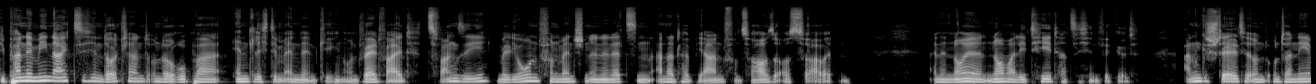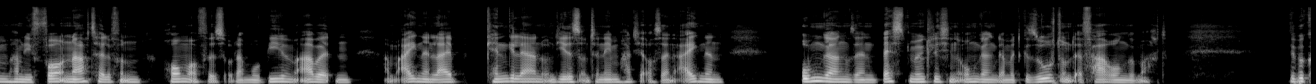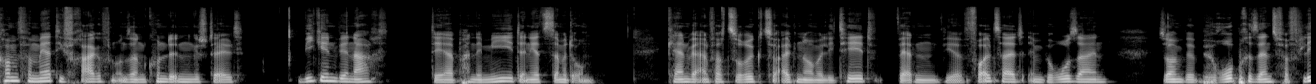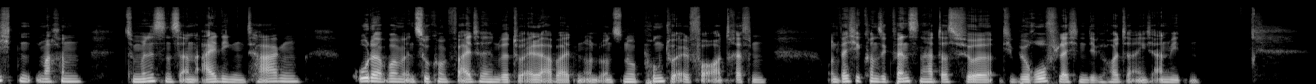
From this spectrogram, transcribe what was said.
Die Pandemie neigt sich in Deutschland und Europa endlich dem Ende entgegen und weltweit zwang sie Millionen von Menschen in den letzten anderthalb Jahren von zu Hause aus zu arbeiten. Eine neue Normalität hat sich entwickelt. Angestellte und Unternehmen haben die Vor- und Nachteile von Homeoffice oder mobilem Arbeiten am eigenen Leib kennengelernt und jedes Unternehmen hat ja auch seinen eigenen Umgang, seinen bestmöglichen Umgang damit gesucht und Erfahrungen gemacht. Wir bekommen vermehrt die Frage von unseren Kundinnen gestellt, wie gehen wir nach der Pandemie denn jetzt damit um? Kehren wir einfach zurück zur alten Normalität? Werden wir Vollzeit im Büro sein? Sollen wir Büropräsenz verpflichtend machen, zumindest an einigen Tagen? Oder wollen wir in Zukunft weiterhin virtuell arbeiten und uns nur punktuell vor Ort treffen? Und welche Konsequenzen hat das für die Büroflächen, die wir heute eigentlich anmieten?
